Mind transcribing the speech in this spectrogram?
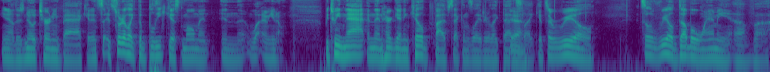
you know, there's no turning back, and it's it's sort of like the bleakest moment in the what you know, between that and then her getting killed five seconds later. Like that's Yeah. like it's a real, it's a real double whammy of, uh,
